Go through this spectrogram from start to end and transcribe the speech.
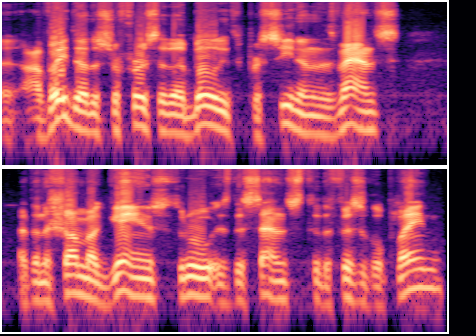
uh, Aveda, this refers to the ability to proceed in advance that the neshama gains through his descent to the physical plane,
